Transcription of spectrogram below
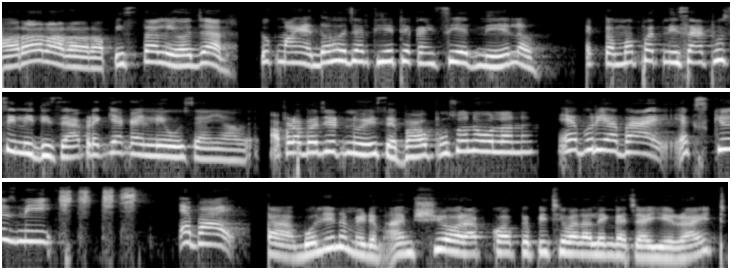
અરર પિસ્તાલીસ હજાર ટૂંકમાં અહીંયા દસ હજાર થી હેઠે કઈ છે જ નહીં એલો એક તો મફતની સાઠ ઉસી લીધી છે આપણે ક્યાં કઈ લેવું છે અહીંયા હવે આપણા બજેટનું હશે ભાવ પૂછો ને ઓલાને એ ભુરિયા ભાઈ એક્સક્યુઝ મી એ ભાઈ हाँ बोलिए ना मैडम आई एम श्योर आपको आपके पीछे वाला लहंगा चाहिए राइट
